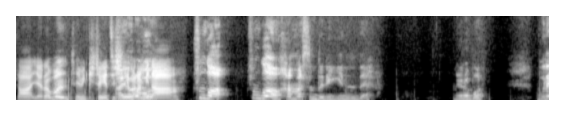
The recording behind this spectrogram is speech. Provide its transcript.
자, 여러분, 재밌게 시청해 주시기 아, 여러분. 바랍니다. 충고 충고 한 말씀 드리겠는데 여러분 물에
